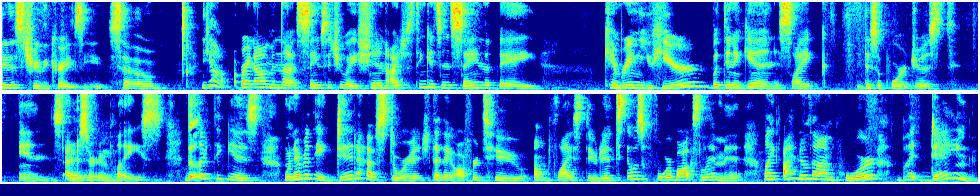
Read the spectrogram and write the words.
It is truly crazy. So, yeah, right now I'm in that same situation. I just think it's insane that they can bring you here, but then again, it's like the support just ends at a certain Mhm. place. The other thing is, whenever they did have storage that they offered to um, FLI students, it was a four box limit. Like, I know that I'm poor, but dang,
